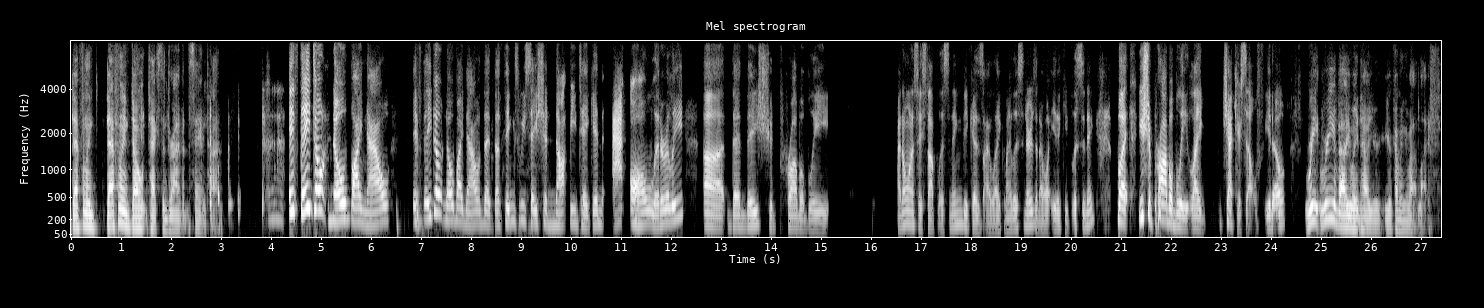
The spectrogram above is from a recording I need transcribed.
Definitely, definitely don't text and drive at the same time. If they don't know by now, if they don't know by now that the things we say should not be taken at all literally, uh, then they should probably. I don't want to say stop listening because I like my listeners and I want you to keep listening, but you should probably like check yourself, you know? Re reevaluate how you're you're coming about life.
